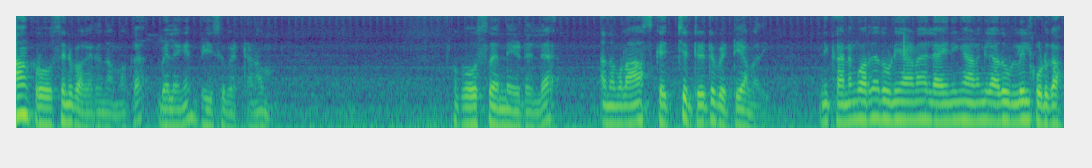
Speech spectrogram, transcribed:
ആ ക്രോസിന് പകരം നമുക്ക് ബലങ്ങൻ പീസ് വെട്ടണം. ക്രോസ് തന്നെ ഇടില്ല അത് നമ്മൾ ആ സ്കെച്ച് ഇട്ടിട്ട് വെട്ടിയാൽ മതി. ഇനി കനം കുറഞ്ഞ തുണിയാണ് ലൈനിങ് ആണെങ്കിൽ അത് ഉള്ളിൽ കൊടുക്കാം.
